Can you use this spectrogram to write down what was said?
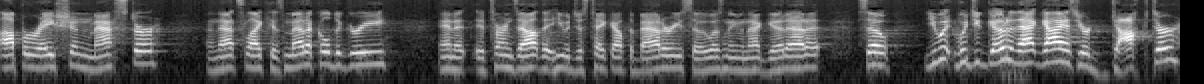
operation master, and that's like his medical degree. And it, it turns out that he would just take out the batteries, so he wasn't even that good at it. So, you would, would you go to that guy as your doctor?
